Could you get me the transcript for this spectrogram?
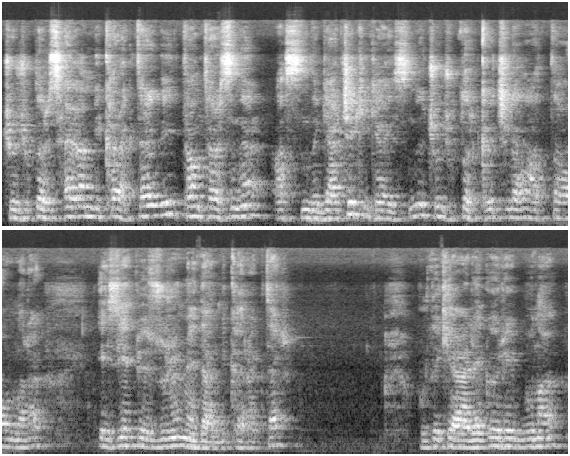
çocukları seven bir karakter değil. Tam tersine aslında gerçek hikayesinde çocukları kaçıran hatta onlara eziyet ve zulüm eden bir karakter. Buradaki alegori buna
